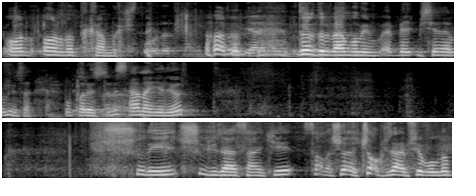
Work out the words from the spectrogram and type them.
Or- orada tıkandık işte. Orada tıkandım. Orada- Bir yerden buldum. Dur dur ben bulayım. Bir şeyler bulayım sen. Bu para üstümüz hemen geliyor. Şu değil, şu güzel sanki. Sana şöyle çok güzel bir şey buldum.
